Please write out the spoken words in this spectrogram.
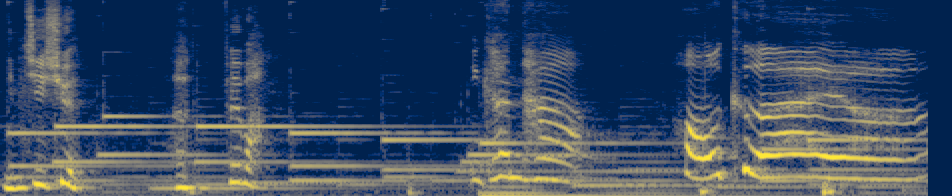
你们继续，啊，飞吧。好可爱呀、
